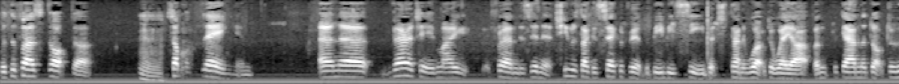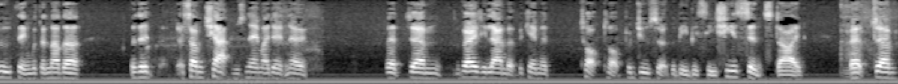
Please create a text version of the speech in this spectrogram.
with the first Doctor Mm. someone playing him. And uh, Verity, my friend, is in it. She was like a secretary at the BBC, but she kind of worked her way up and began the Doctor Who thing with another, with a, some chap whose name I don't know. But um, Verity Lambert became a top, top producer at the BBC. She has since died. But um,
